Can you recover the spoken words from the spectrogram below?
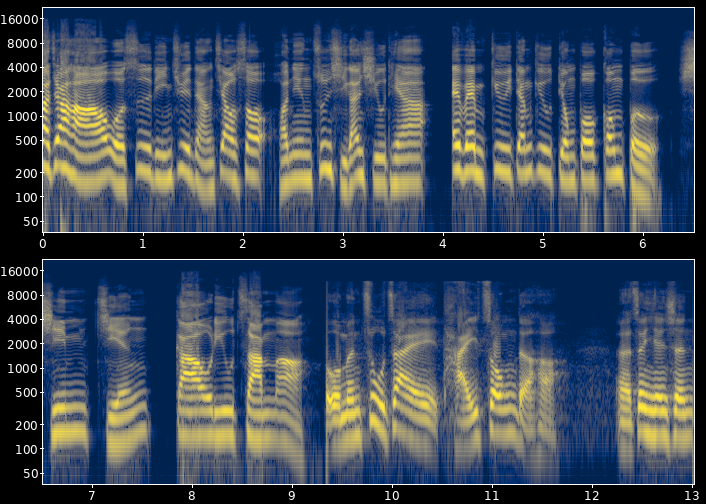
大家好，我是林俊良教授，欢迎准时间收听 FM 九一点九中波广播心情交流站啊。我们住在台中的哈，呃，郑先生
